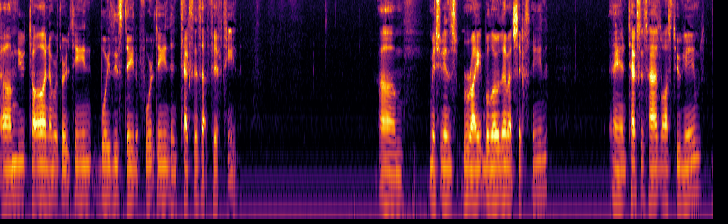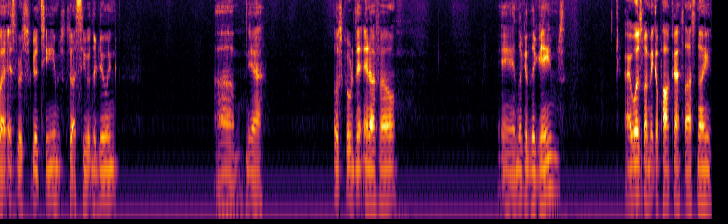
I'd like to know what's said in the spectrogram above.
Um, Utah number thirteen, Boise State at fourteen, and Texas at fifteen. Um, Michigan's right below them at sixteen, and Texas has lost two games, but it's versus good teams, so I see what they're doing. Um, yeah. Let's go to the NFL and look at the games. I was going to make a podcast last night,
